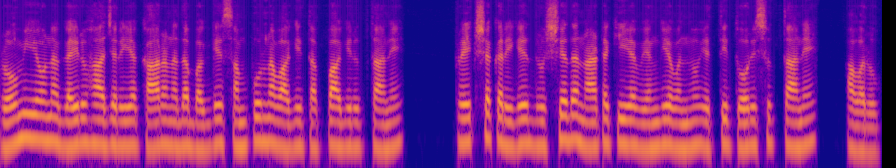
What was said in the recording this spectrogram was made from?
ರೋಮಿಯೋನ ಗೈರುಹಾಜರಿಯ ಕಾರಣದ ಬಗ್ಗೆ ಸಂಪೂರ್ಣವಾಗಿ ತಪ್ಪಾಗಿರುತ್ತಾನೆ. ಪ್ರೇಕ್ಷಕರಿಗೆ ದೃಶ್ಯದ ನಾಟಕೀಯ ವ್ಯಂಗ್ಯವನ್ನು ಎತ್ತಿ ತೋರಿಸುತ್ತಾನೆ ಅವರು.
